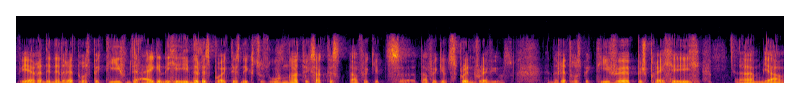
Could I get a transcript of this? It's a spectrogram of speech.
während in den Retrospektiven der eigentliche Inhalt des Projektes nichts zu suchen hat. Wie gesagt, das, dafür gibt es äh, dafür gibt's Sprint-Reviews. In der Retrospektive bespreche ich, ähm, ja,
